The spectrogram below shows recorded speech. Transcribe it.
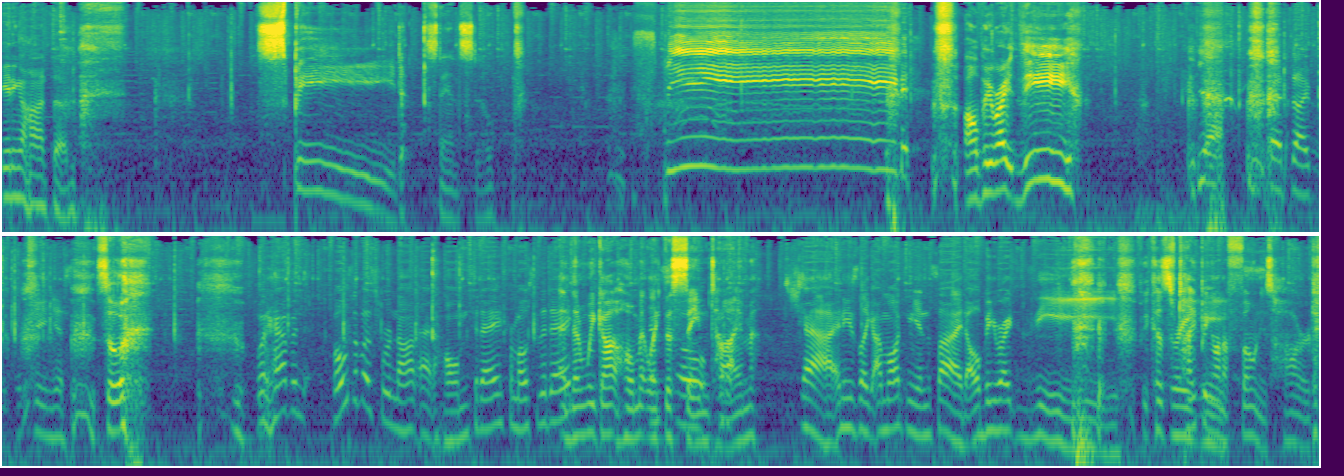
Eating a hot tub. Speed. Stand still. Speed! I'll be right. The. yeah, that type was genius. So. What happened? Both of us were not at home today for most of the day. And then we got home at like And the so, same uh, time yeah, and he's like, I'm walking inside. I'll be right the. because three typing on a phone is hard.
